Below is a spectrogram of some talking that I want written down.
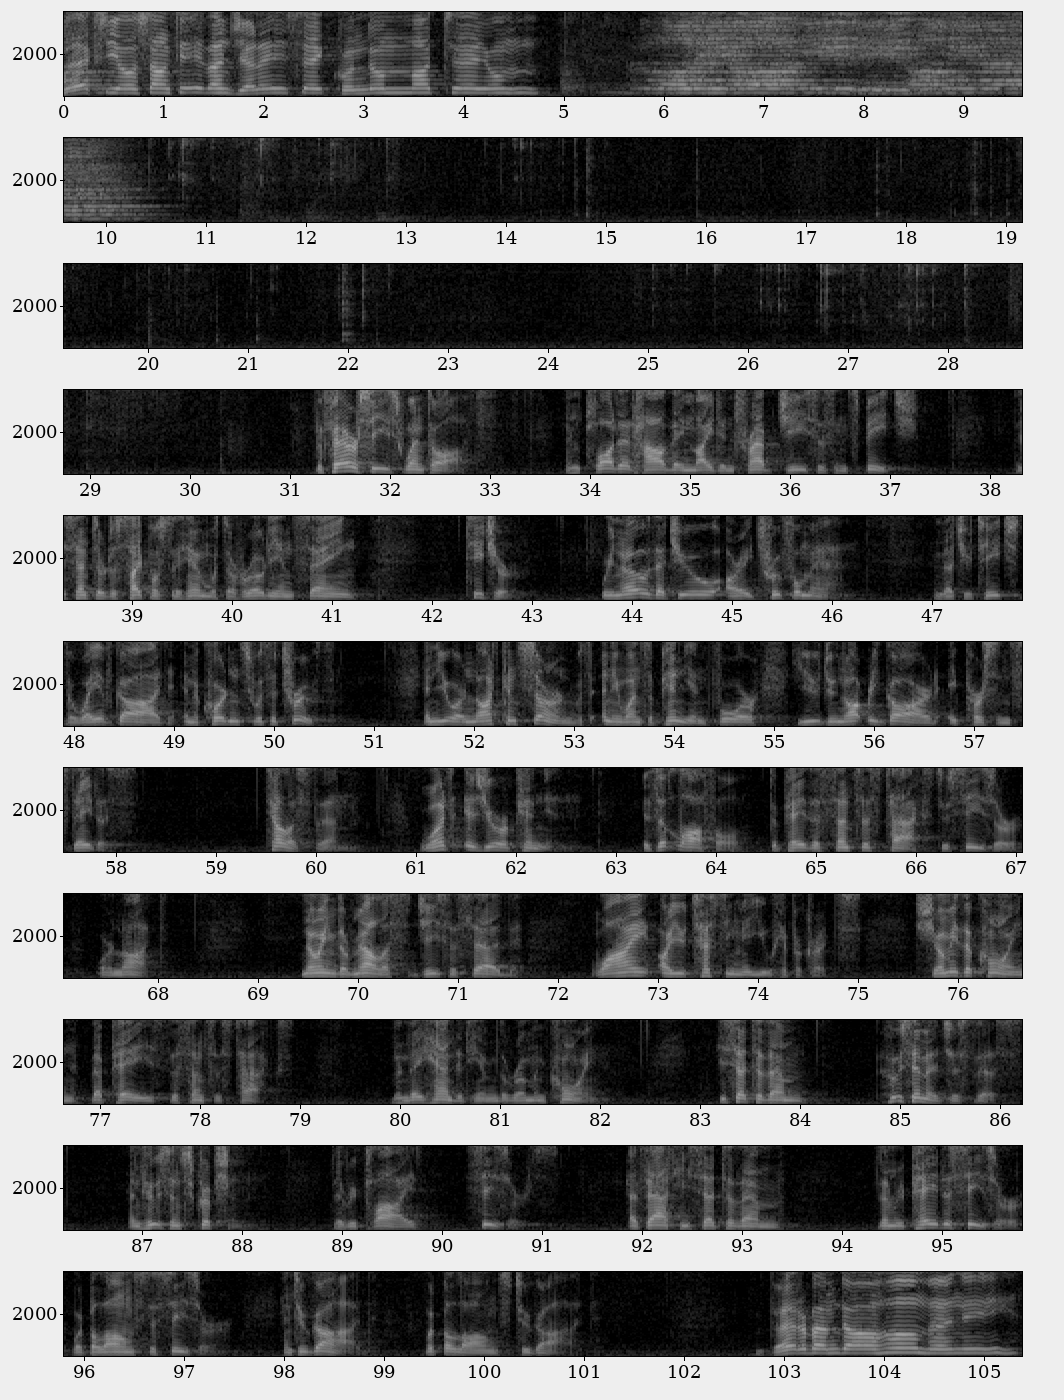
Lectio Sancti Evangelii secundum Matthaeum. The Pharisees went off and plotted how they might entrap Jesus in speech. They sent their disciples to him with the Herodians, saying, Teacher, we know that you are a truthful man, and that you teach the way of God in accordance with the truth. And you are not concerned with anyone's opinion, for you do not regard a person's status. Tell us then, what is your opinion? Is it lawful to pay the census tax to Caesar or not? Knowing their malice, Jesus said, Why are you testing me, you hypocrites? Show me the coin that pays the census tax. Then they handed him the Roman coin. He said to them, Whose image is this, and whose inscription? They replied, Caesar's. At that he said to them, Then repay to Caesar what belongs to Caesar, and to God what belongs to God. Verbum Domini.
